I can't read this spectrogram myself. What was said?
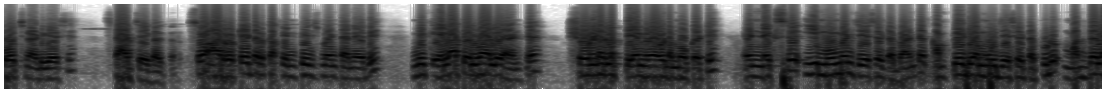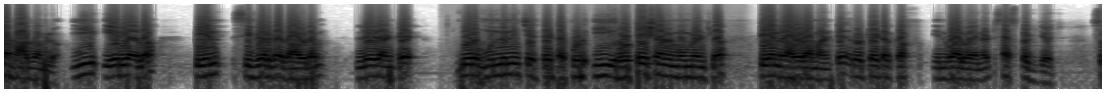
కోచ్ని అడిగేసి స్టార్ట్ చేయగలుగుతారు. సో ఆ రొటేటర్ కఫ్ ఇంపించ్మెంట్ అనేది మీకు ఎలా తెలవాలి అంటే షోల్డర్లో పెయిన్ రావడం ఒకటి అండ్ నెక్స్ట్ ఈ మూవ్మెంట్ చేసేటప్పుడు అంటే కంప్లీట్గా మూవ్ చేసేటప్పుడు మధ్యల భాగంలో ఈ ఏరియాలో పెయిన్ సివియర్గా కావడం లేదంటే మీరు ముందు నుంచి ఎత్తేటప్పుడు ఈ రొటేషనల్ మూమెంట్లో పిఎన్ రావడం అంటే రొటేటర్ కఫ్ ఇన్వాల్వ్ అయినట్టు సస్పెక్ట్ చేయొచ్చు. సో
